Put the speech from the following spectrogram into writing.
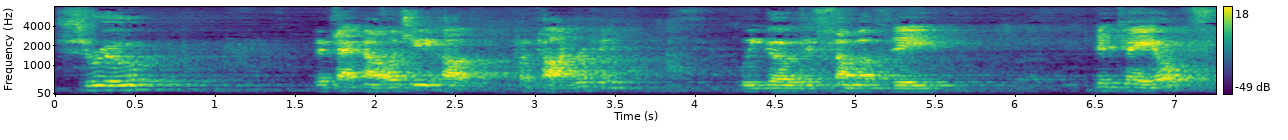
through the technology of photography. We go to some of the details.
